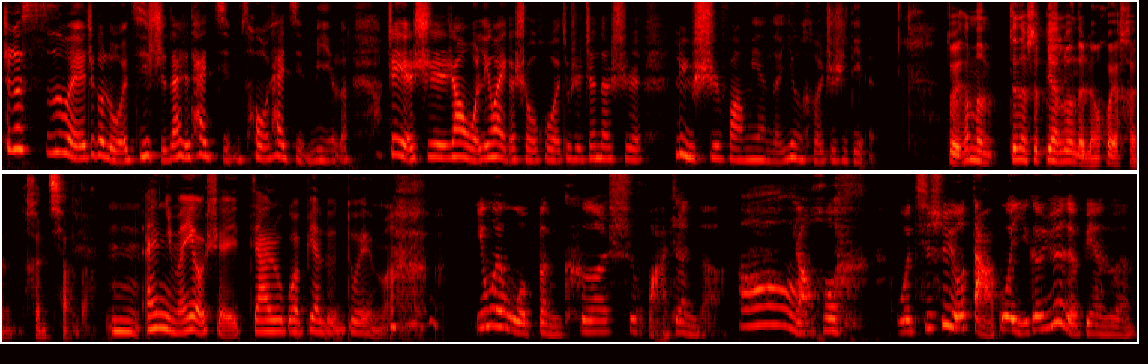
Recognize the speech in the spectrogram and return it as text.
这个思维、这个逻辑实在是太紧凑、太紧密了。这也是让我另外一个收获，就是真的是律师方面的硬核知识点。对他们真的是辩论的人会很很强的。嗯，哎，你们有谁加入过辩论队吗？因为我本科是华政的哦，然后我其实有打过一个月的辩论，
